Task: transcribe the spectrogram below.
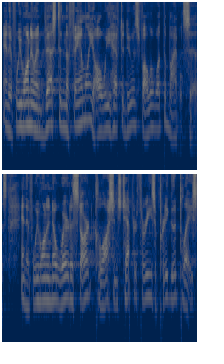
And if we want to invest in the family, all we have to do is follow what the Bible says. And if we want to know where to start, Colossians chapter 3 is a pretty good place.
